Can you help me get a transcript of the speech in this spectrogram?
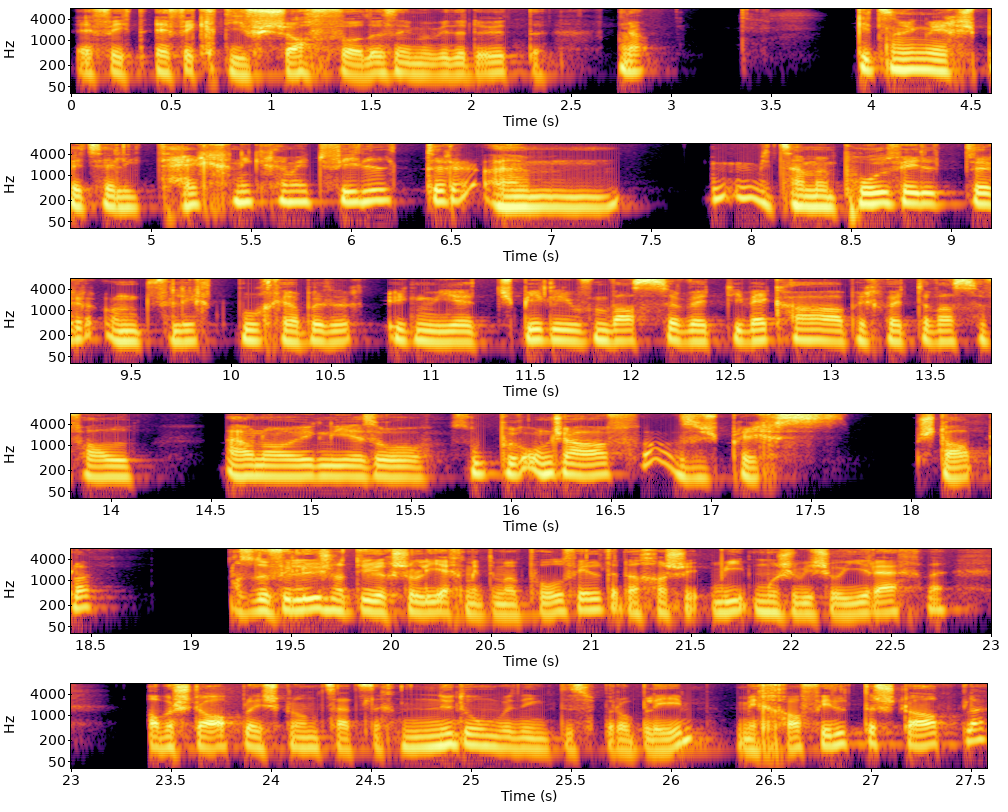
effektiv schaffen, oder? sind wir wieder dort. Ja. Gibt es noch irgendwelche spezielle Techniken mit Filtern? Ähm, jetzt haben wir einen Polfilter und vielleicht brauche ich aber irgendwie die Spiegel auf dem Wasser, möchte ich weg haben, aber ich will den Wasserfall auch noch irgendwie so super unscharf, also sprich stapeln. Also du verlierst natürlich schon leicht mit einem Polfilter, da kannst musst du wie schon einrechnen. Aber Stapeln ist grundsätzlich nicht unbedingt das Problem. Man kann Filter stapeln.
